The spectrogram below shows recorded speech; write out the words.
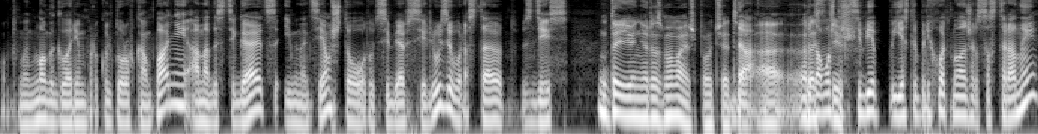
Вот мы много говорим про культуру в компании, она достигается именно тем, что вот у тебя все люди вырастают здесь. Ну, ты ее не размываешь, получается, Да, а Потому что растишь. к тебе, если приходит менеджер со стороны,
